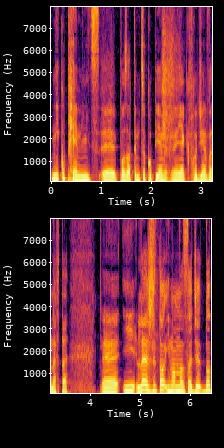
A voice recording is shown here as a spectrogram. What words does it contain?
nie kupiłem nic y, poza tym, co kupiłem, y, jak wchodziłem w NFT. E, I leży to i mam na zasadzie, no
